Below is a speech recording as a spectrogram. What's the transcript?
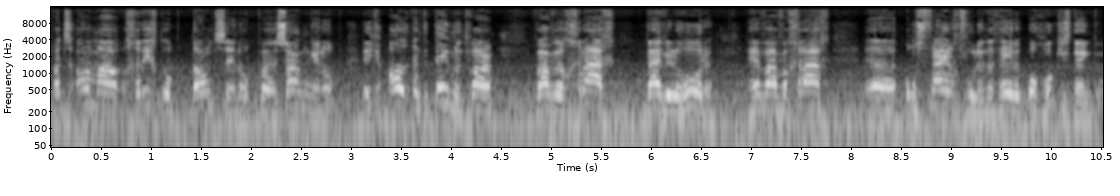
Het is allemaal gericht op dans en op uh, zang en op weet je, al entertainment waar, waar we graag bij willen horen. He, waar we graag uh, ons veilig voelen. En dat hele oh, hokjesdenken.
